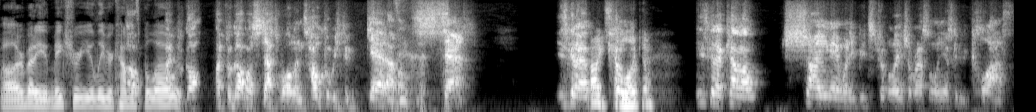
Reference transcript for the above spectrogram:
Well, everybody, make sure you leave your comments I below. forgot. I forgot about Seth Rollins. How could we forget about Seth? He's gonna. I still come, like him. he's gonna come out shining when he beats Triple H at WrestleMania. It's gonna be class.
